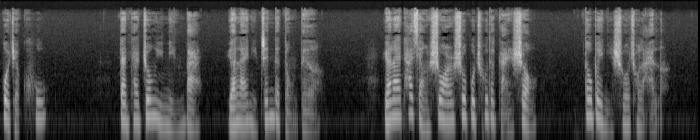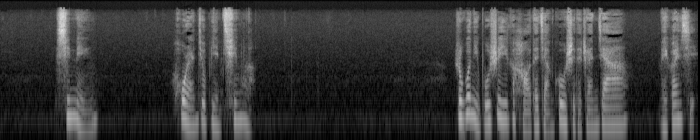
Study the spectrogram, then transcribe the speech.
或者哭，但他终于明白，原来你真的懂得，原来他想说而说不出的感受，都被你说出来了。心灵忽然就变轻了。如果你不是一个好的讲故事的专家，没关系，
